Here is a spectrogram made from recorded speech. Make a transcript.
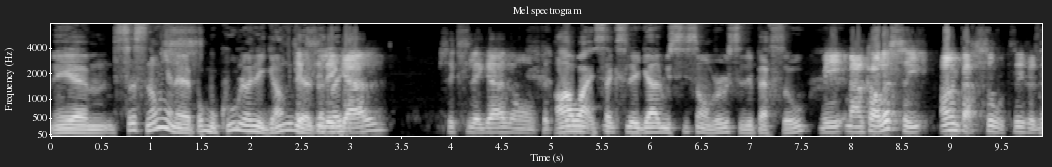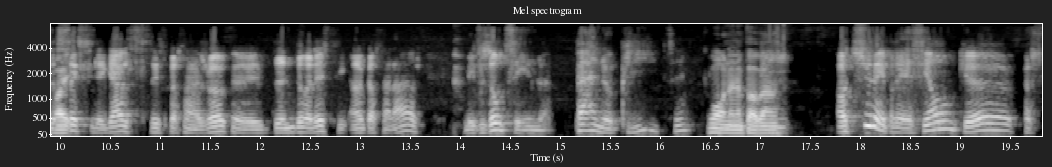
Mais euh, ça, sinon, il n'y en avait pas beaucoup, là, les grandes. Sexe illégal. Sexe illégal, on fait Ah ouais, sexe illégal aussi, si on veut, c'est des persos. Mais, mais encore là, c'est un perso, tu sais. Je veux dire, sexe illégal, c'est ce personnage-là. Denis Drolet, c'est un personnage. Mais vous autres, c'est une panoplie, tu sais. Ouais, on n'en a pas vraiment. As-tu l'impression que. Parce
